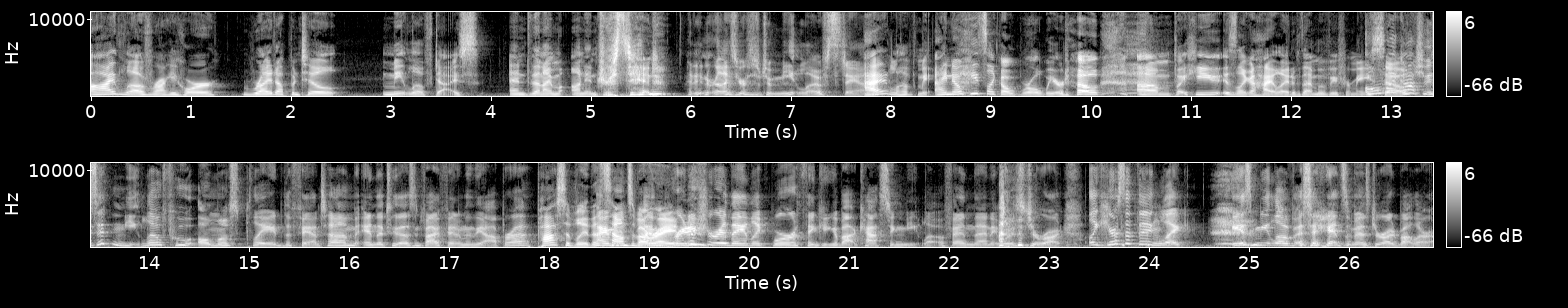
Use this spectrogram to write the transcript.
I love Rocky Horror right up until Meatloaf dies, and then I'm uninterested. I didn't realize you were such a meatloaf stan. I love me. I know he's like a real weirdo, um, but he is like a highlight of that movie for me. Oh so my gosh, is it Meatloaf who almost played the Phantom in the 2005 Phantom of the Opera? possibly that I'm- sounds about right. I'm right. pretty sure they like were thinking about casting Meatloaf, and then it was Gerard. like, here's the thing: like, is Meatloaf as handsome as Gerard Butler?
